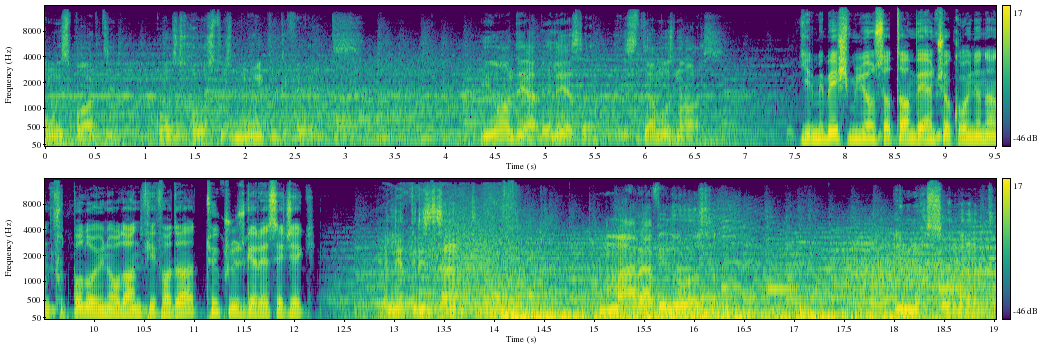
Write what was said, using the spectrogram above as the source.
Um esporte com os rostos muito diferentes. E onde há beleza, estamos nós. 25 milyon satan ve en çok oynanan futbol oyunu olan FIFA'da Türk rüzgar esecek. Eletrizante. Maravilhoso. Emocionante.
